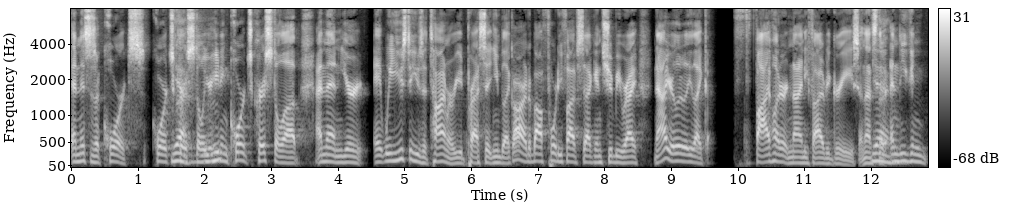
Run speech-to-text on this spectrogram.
and this is a quartz quartz Yeah. crystal. You're Mhm. heating quartz crystal up, and then you're. It, we used to use a timer. You'd press it, and you'd be like, "All right, about 45 seconds should be right." Now you're literally like 595 degrees, and that's Yeah. the and you can.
